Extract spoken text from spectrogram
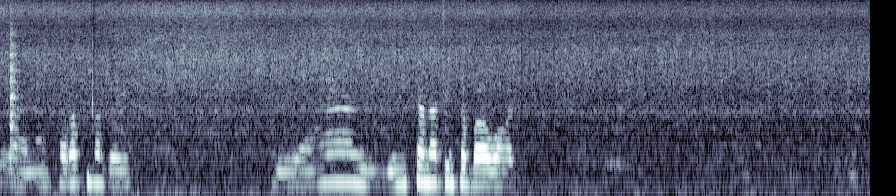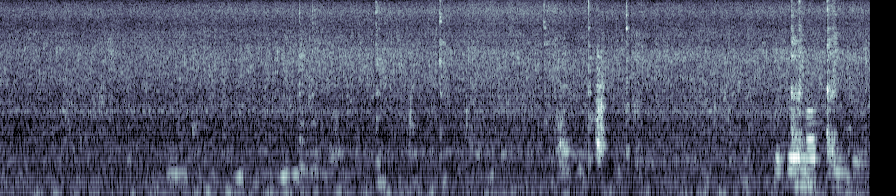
Ayan, ang sarap na guys. Ayan, ginisa natin sa bawang at Lagay natin guys.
